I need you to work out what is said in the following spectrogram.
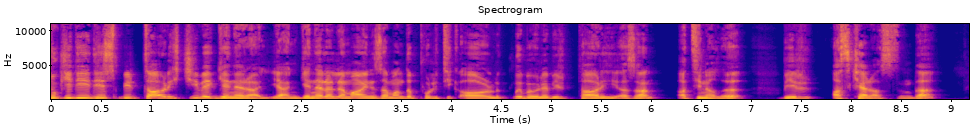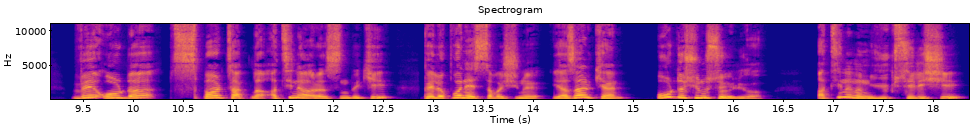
Tukididis bir tarihçi ve general yani general ama aynı zamanda politik ağırlıklı böyle bir tarih yazan Atinalı bir asker aslında. Ve orada Spartak'la Atina arasındaki Peloponnes Savaşı'nı yazarken orada şunu söylüyor. Atina'nın yükselişi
